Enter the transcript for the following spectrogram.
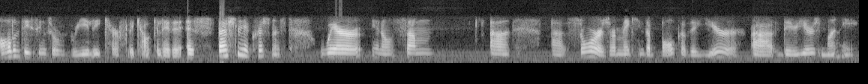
All of these things are really carefully calculated, especially at Christmas, where you know some. Uh, uh, stores are making the bulk of their year, uh, their year's money,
